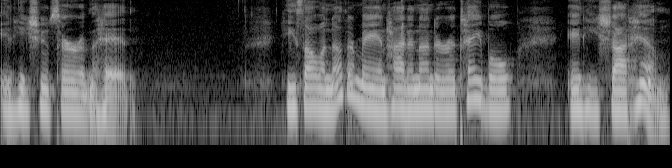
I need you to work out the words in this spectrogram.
and he shoots her in the head. He saw another man hiding under a table and he shot him.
